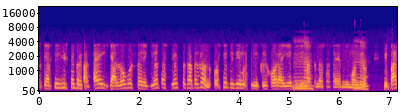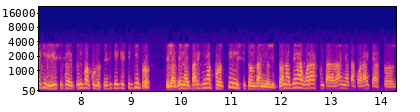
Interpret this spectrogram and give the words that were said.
ότι αυτή η λύση δεν περπατάει για λόγους φερεγγιότητας και όχι των τραπεζών. Όχι επειδή είμαστε μικρή χώρα ή επειδή mm-hmm. είμαστε μέσα σε μνημόνιο. Mm-hmm. Υπάρχει λύση Φερρυπίν που ακολουθήθηκε και στην Κύπρο. Δηλαδή να υπάρχει μια προτίμηση των δανειοληπτών αντί να αγοράσουν τα δάνεια, τα κοράκια στο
